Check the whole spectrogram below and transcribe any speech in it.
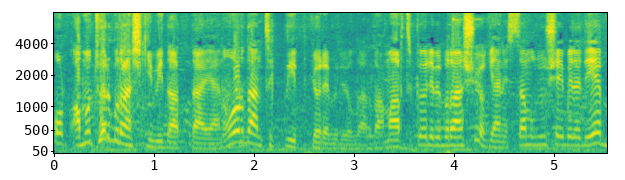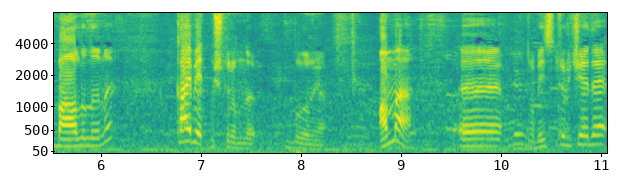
O, amatör branş gibiydi hatta yani. Oradan tıklayıp görebiliyorlardı. Ama artık öyle bir branşı yok. Yani İstanbul Büyükşehir Belediye bağlılığını kaybetmiş durumda bulunuyor. Ama e, biz Türkiye'de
